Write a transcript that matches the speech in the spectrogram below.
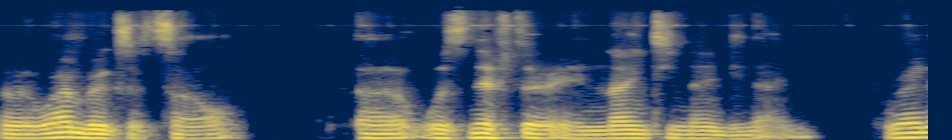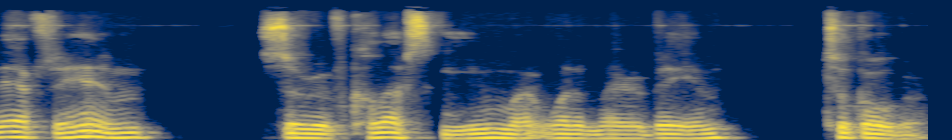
Rabbi Weinberg Zatzal, uh, was Nifter in 1999. Right after him, so Rav Kulefsky, one of my rebbeim, took over.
